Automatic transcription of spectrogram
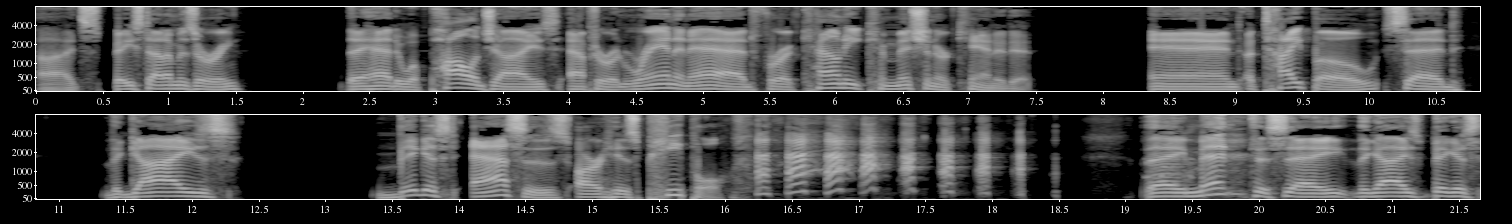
Uh, it's based out of Missouri. They had to apologize after it ran an ad for a county commissioner candidate. And a typo said the guy's biggest asses are his people. they meant to say the guy's biggest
